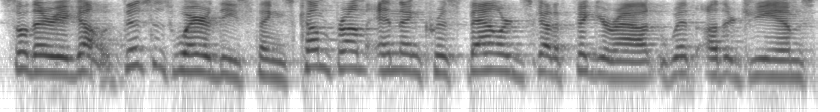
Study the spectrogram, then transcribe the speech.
So there you go. This is where these things come from. And then Chris Ballard's got to figure out with other GMs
